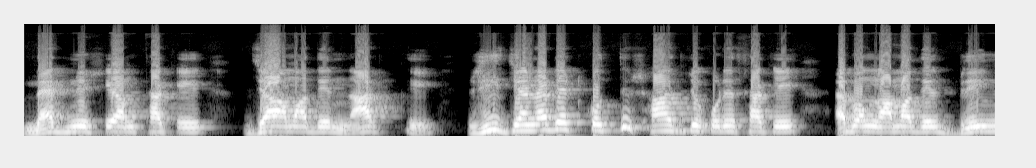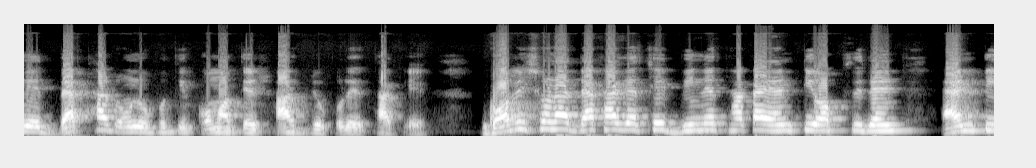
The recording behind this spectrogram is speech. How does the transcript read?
ম্যাগনেসিয়াম থাকে, যা আমাদের নার্ভকে রিজেনারেট করতে সাহায্য করে থাকে এবং আমাদের ব্রেইনে ব্যথার অনুভূতি কমাতে সাহায্য করে থাকে। গবেষণায় দেখা গেছে, বিনে থাকা antioxidant anti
